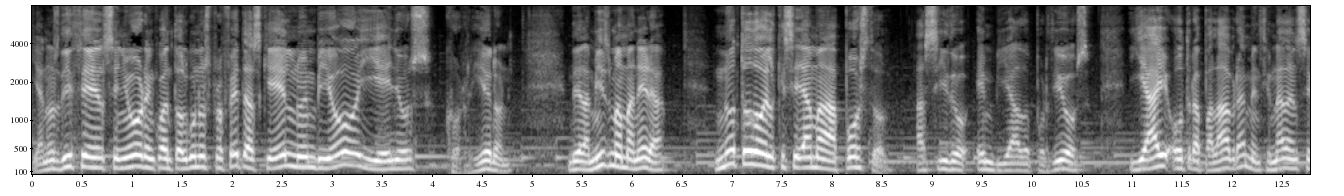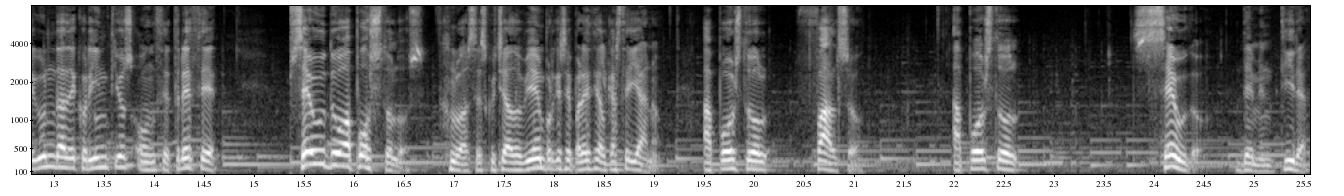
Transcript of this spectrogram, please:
Ya nos dice el Señor en cuanto a algunos profetas que Él no envió y ellos corrieron. De la misma manera, no todo el que se llama apóstol ha sido enviado por Dios. Y hay otra palabra mencionada en 2 de Corintios 11:13, pseudoapóstolos. Lo has escuchado bien porque se parece al castellano apóstol falso, apóstol pseudo, de mentira.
